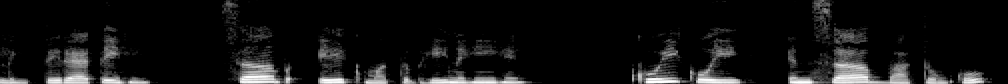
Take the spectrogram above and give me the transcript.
लेते रहते हैं। सब एक मत भी नहीं है। कोई कोई इन सब बातों को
